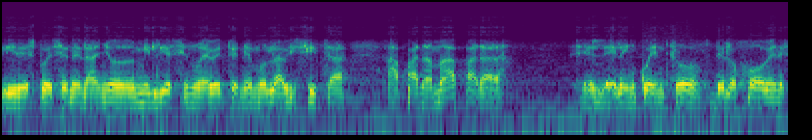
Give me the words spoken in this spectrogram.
y después en el año 2019 tenemos la visita a Panamá para el, encuentro de los jóvenes.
